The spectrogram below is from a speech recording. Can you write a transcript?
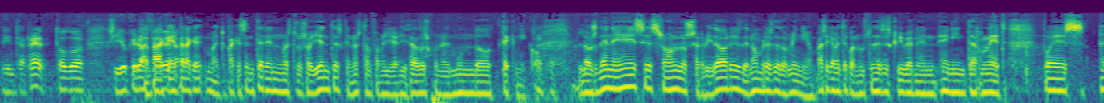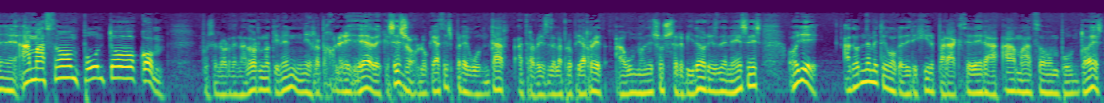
de Internet. Todo, si yo quiero para que, para, que, para que se enteren nuestros oyentes que no están familiarizados con el mundo técnico. Los DNS son los servidores de nombres de dominio. Básicamente cuando ustedes escriben en, en Internet, pues eh, amazon.com pues el ordenador no tiene ni repajolera idea de qué es eso. Lo que hace es preguntar a través de la propia red a uno de esos servidores DNS, oye, ¿a dónde me tengo que dirigir para acceder a amazon.es?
